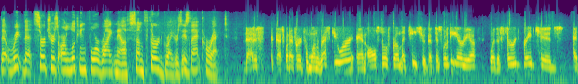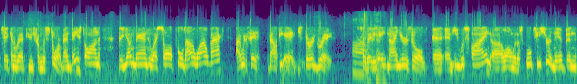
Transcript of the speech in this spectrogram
that re- that searchers are looking for right now. Some third graders. Is that correct? That is that's what I've heard from one rescuer and also from a teacher that this was the area where the third grade kids had taken refuge from the storm. And based on the young man who I saw pulled out a while back, I would say about the age, third grade. So maybe eight, nine years old. And, and he was fine, uh, along with a school teacher, and they have been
